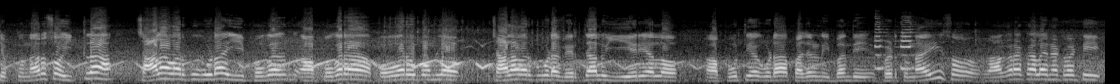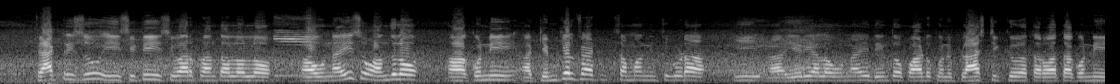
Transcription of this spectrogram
చెప్తున్నారు. సో ఇట్లా చాలా వరకు కూడా ఈ పొగ ఆ పొగర పొగ రూపంలో చాలా వరకు కూడా వ్యర్థాలు ఈ ఏరియాలో పూర్తిగా కూడా ప్రజలను ఇబ్బంది పెడుతున్నాయి. సో రకరకాలైనటువంటి ఫ్యాక్టరీస్ ఈ సిటీ శివారు ప్రాంతాలలో ఉన్నాయి. సో అందులో కొన్ని కెమికల్ ఫ్యాక్టరీకి సంబంధించి కూడా ఈ ఏరియాలో ఉన్నాయి. దీంతో పాటు కొన్ని ప్లాస్టిక్ తర్వాత కొన్ని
